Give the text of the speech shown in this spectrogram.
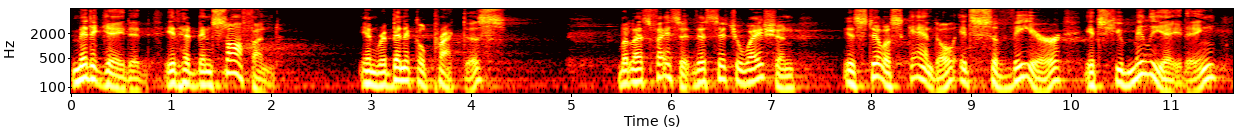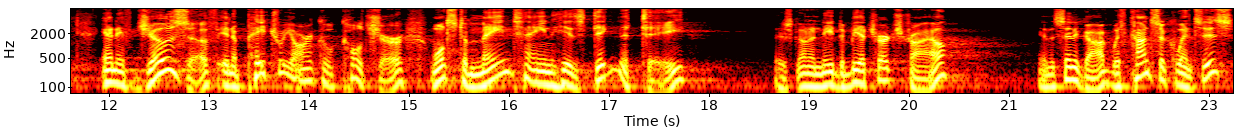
mitigated, it had been softened in rabbinical practice. But let's face it, this situation is still a scandal. It's severe, it's humiliating. And if Joseph, in a patriarchal culture, wants to maintain his dignity, there's going to need to be a church trial in the synagogue with consequences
